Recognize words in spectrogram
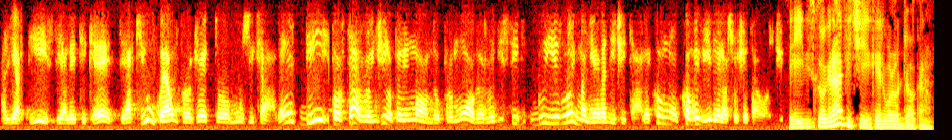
agli artisti, alle etichette, a chiunque ha un progetto musicale di portarlo in giro per il mondo, promuoverlo e distribuirlo in maniera digitale, con, come vive la società oggi. E i discografici che ruolo giocano?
